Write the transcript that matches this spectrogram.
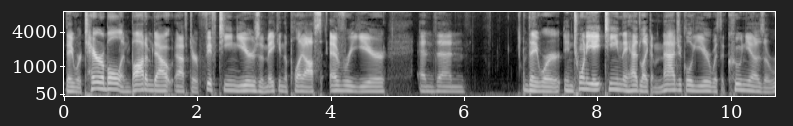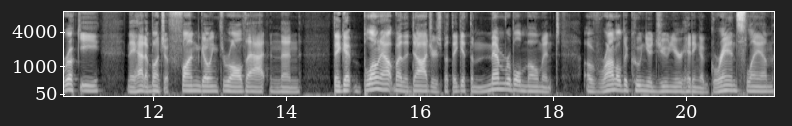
they were terrible and bottomed out after 15 years of making the playoffs every year, and then they were in 2018, they had like a magical year with Acuna as a rookie. They had a bunch of fun going through all that. And then they get blown out by the Dodgers, but they get the memorable moment of Ronald Acuna Jr. hitting a grand slam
